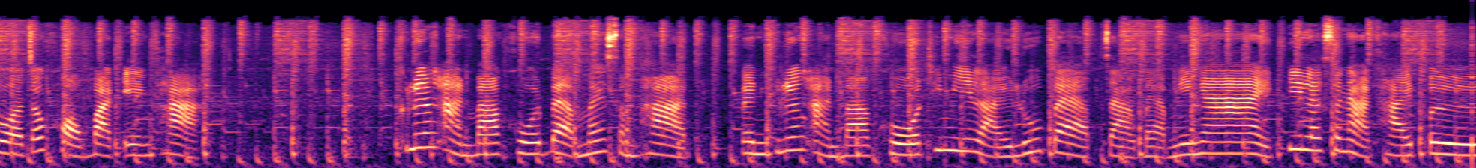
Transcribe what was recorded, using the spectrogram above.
ตัวเจ้าของบัตรเองค่ะ เครื่องอ่านบาร์โค้ดแบบไม่สัมผัส เป็นเครื่องอ่านบาร์โค้ดที่มีหลายรูปแบบจากแบบง่ายๆ ที่ลักษณะคล้ายปืน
